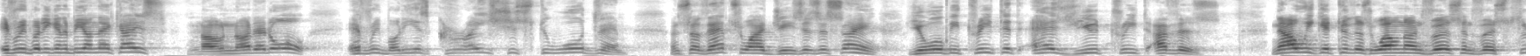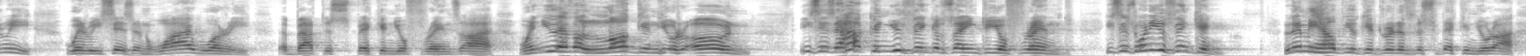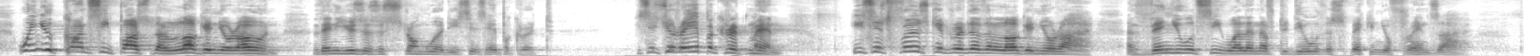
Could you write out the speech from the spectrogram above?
everybody going to be on their case? No, not at all. Everybody is gracious toward them. And so that's why Jesus is saying, You will be treated as you treat others. Now we get to this well known verse in verse 3 where he says, And why worry about the speck in your friend's eye when you have a log in your own? He says, How can you think of saying to your friend, He says, What are you thinking? Let me help you get rid of the speck in your eye. When you can't see past the log in your own, then he uses a strong word. He says, Hypocrite. He says, You're a hypocrite, man. He says, First get rid of the log in your eye, and then you will see well enough to deal with the speck in your friend's eye.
